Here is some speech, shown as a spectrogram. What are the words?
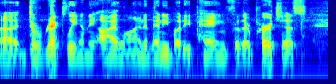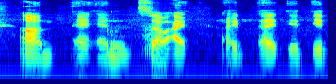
uh, directly in the eye line of anybody paying for their purchase. Um, and, and, so I, I, I it, it,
